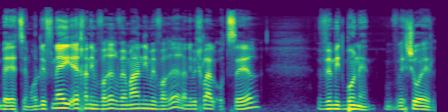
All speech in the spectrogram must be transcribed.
בעצם. עוד לפני איך אני מברר ומה אני מברר, אני בכלל עוצר ומתבונן ושואל,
